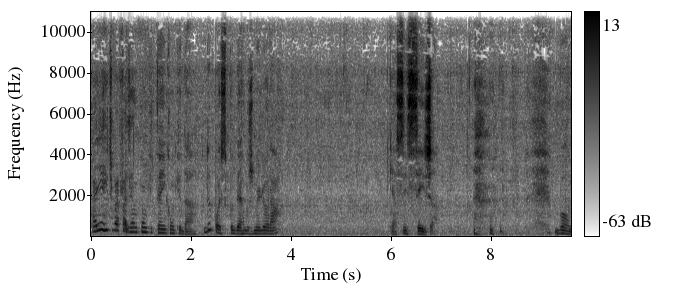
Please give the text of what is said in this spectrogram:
Aí a gente vai fazendo com o que tem e com o que dá. Depois, se pudermos melhorar, que assim seja. Bom,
